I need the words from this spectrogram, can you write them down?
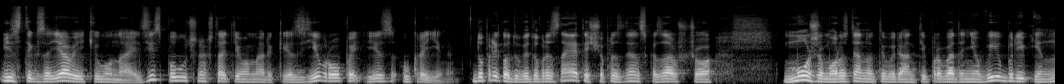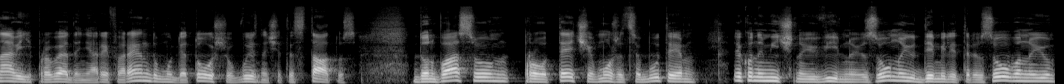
із тих заяв, які лунають зі Сполучених Штатів Америки, з Європи і з України. До прикладу, ви добре знаєте, що президент сказав, що можемо розглянути варіанти проведення виборів і навіть проведення референдуму для того, щоб визначити статус Донбасу про те, чи може це бути економічною вільною зоною, демілітаризованою,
